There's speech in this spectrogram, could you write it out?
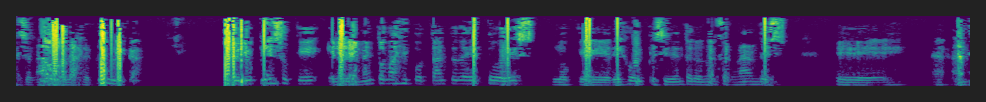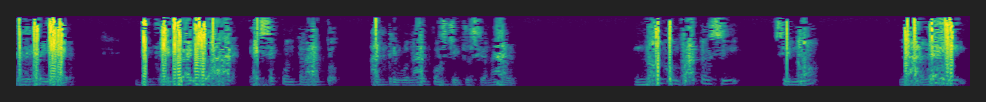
al Senado de la República. Pero yo pienso que el elemento más importante de esto es lo que dijo el presidente Leonel Fernández eh, antes de ayer, de que iba a llevar ese contrato al Tribunal Constitucional. No el contrato en sí, sino la ley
